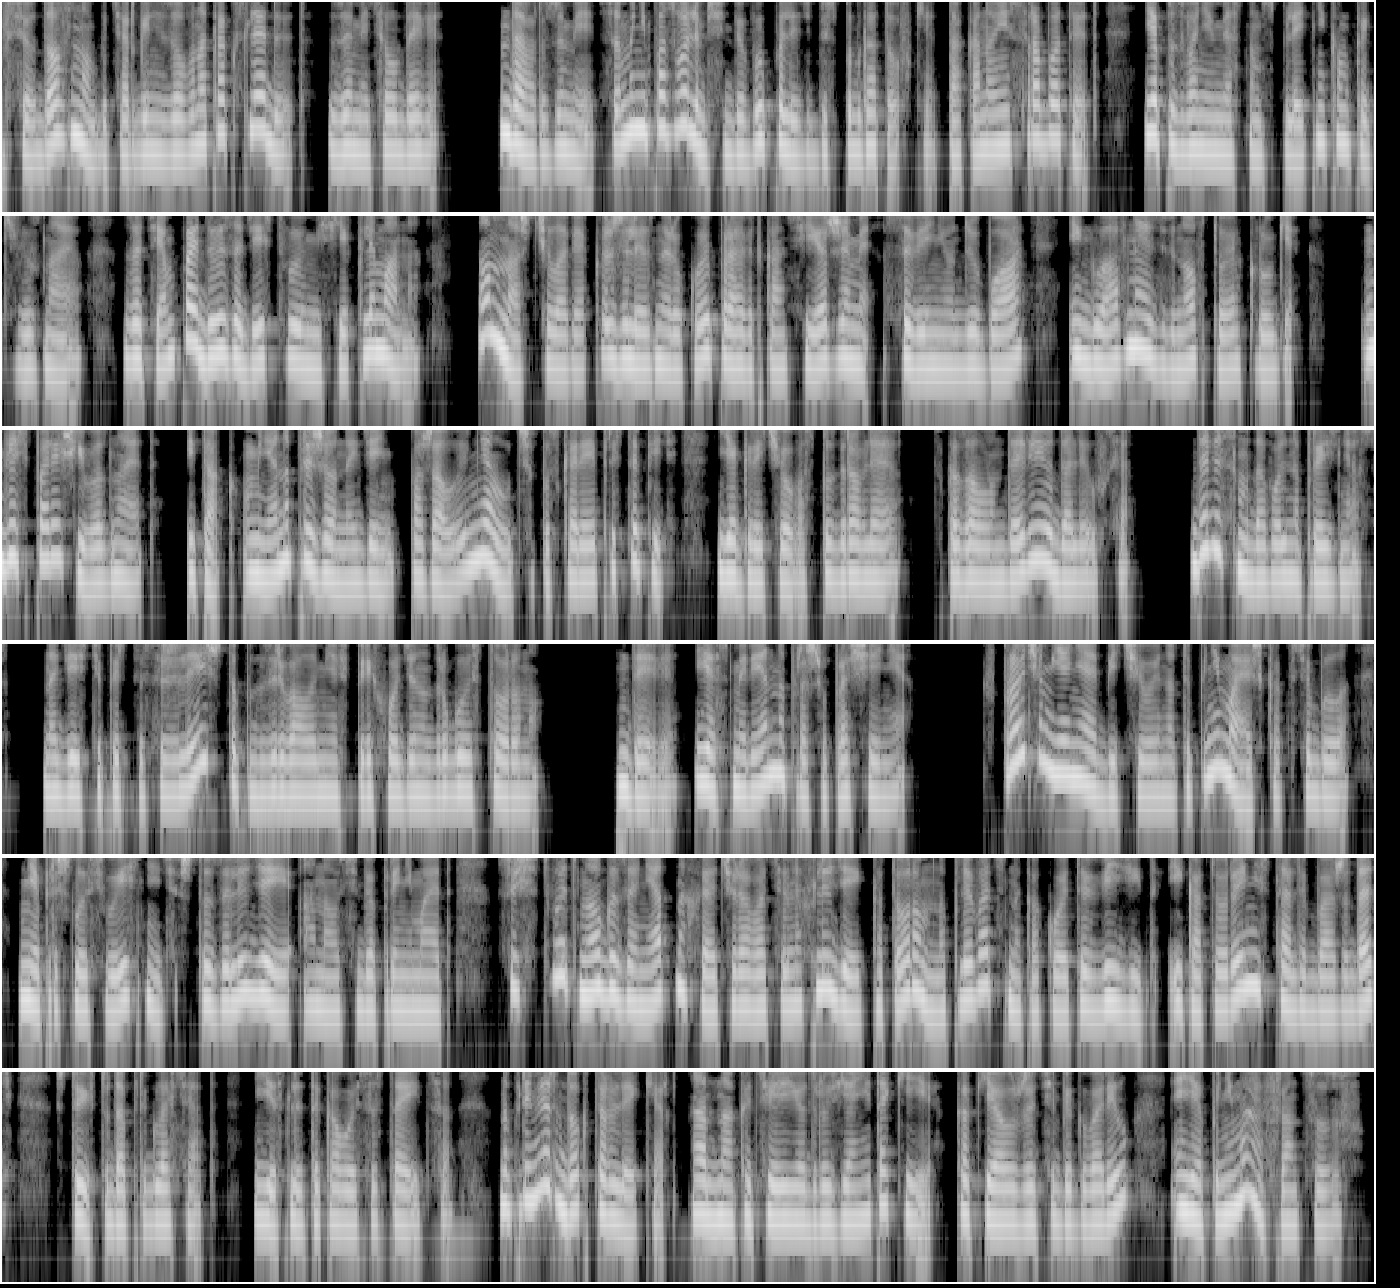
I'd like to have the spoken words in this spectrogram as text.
«Все должно быть организовано как следует», — заметил Дэви. «Да, разумеется, мы не позволим себе выпалить без подготовки. Так оно не сработает. Я позвоню местным сплетникам, каких знаю. Затем пойду и задействую месье Клемана. Он наш человек, железной рукой правит консьержами, Савеню Дюбуа и главное звено в той округе. Весь Париж его знает. Итак, у меня напряженный день. Пожалуй, мне лучше поскорее приступить. Я горячо вас поздравляю», — сказал он Дэви и удалился. Дэви самодовольно произнес. Надеюсь, теперь ты сожалеешь, что подозревала меня в переходе на другую сторону? Дэви, я смиренно прошу прощения. Впрочем, я не обидчивый, но ты понимаешь, как все было. Мне пришлось выяснить, что за людей она у себя принимает. Существует много занятных и очаровательных людей, которым наплевать на какой-то визит, и которые не стали бы ожидать, что их туда пригласят, если таковой состоится. Например, доктор Лекер. Однако те ее друзья не такие. Как я уже тебе говорил, я понимаю французов.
